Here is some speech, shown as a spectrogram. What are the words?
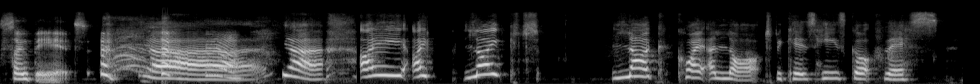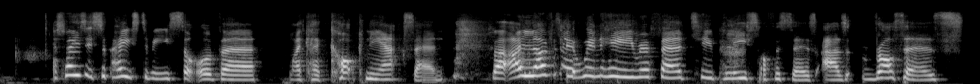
so be it. Yeah, yeah. I I liked Lugg quite a lot because he's got this. I suppose it's supposed to be sort of a like a Cockney accent, but I loved it when he referred to police officers as Rozzers.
